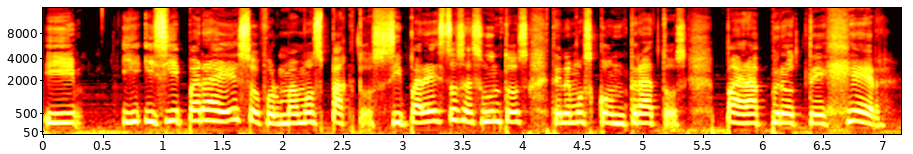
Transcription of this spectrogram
Y y, y, si para eso formamos pactos, si para estos asuntos tenemos contratos para proteger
